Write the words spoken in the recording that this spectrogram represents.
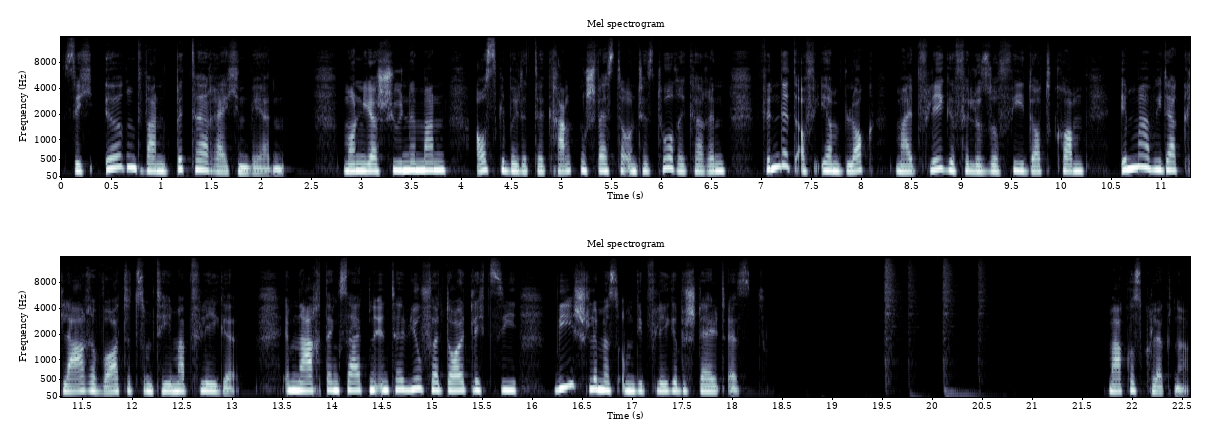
sich irgendwann bitter rächen werden. Monja Schünemann, ausgebildete Krankenschwester und Historikerin, findet auf ihrem Blog mypflegephilosophie.com immer wieder klare Worte zum Thema Pflege. Im Nachdenkseiteninterview verdeutlicht sie, wie schlimm es um die Pflege bestellt ist. Markus Klöckner.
